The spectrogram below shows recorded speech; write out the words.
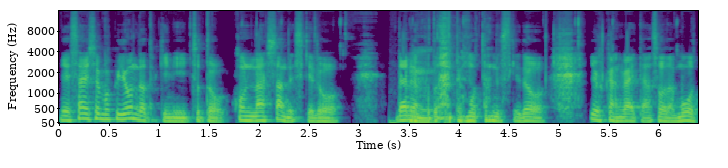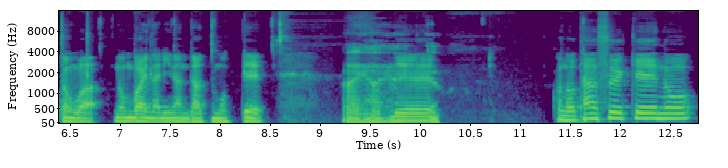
で、最初僕読んだ時にちょっと混乱したんですけど、誰のことだって思ったんですけど、うん、よく考えたらそうだ、モートンはノンバイナリーなんだと思って、はいはいはい。で、この単数形の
